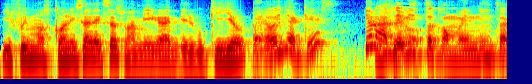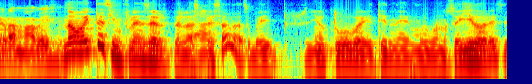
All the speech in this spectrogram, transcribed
Y fuimos con Lisa Alexa, su amiga, el buquillo. ¿Pero ella qué es? Yo No la sé, he o- visto como en Instagram a veces. No, ahorita es influencer de las Ah. pesadas, güey. Pues, youtuber y tiene muy buenos seguidores.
